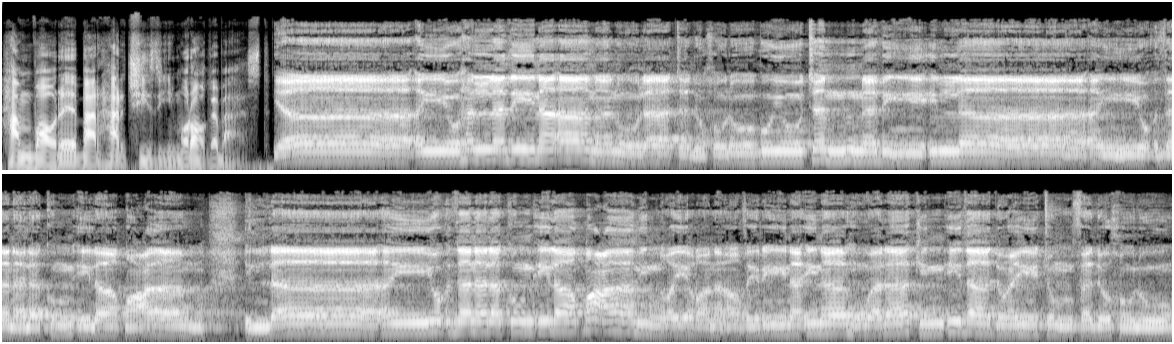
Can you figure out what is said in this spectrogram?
همواره بر هر چیزی مراقب است. یا ایها الذين آمنوا لا تدخلوا بيوت النبي الا ان يؤذن لكم الى طعام. يؤذن لكم إلى طعام غير ناظرين إناه ولكن إذا دعيتم فادخلوا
